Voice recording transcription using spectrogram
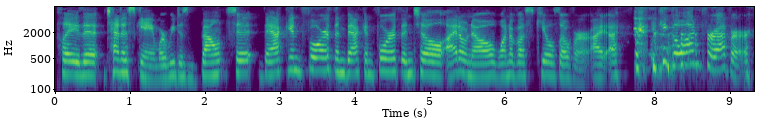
play the tennis game where we just bounce it back and forth and back and forth until I don't know, one of us keels over. I, I it can go on forever.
